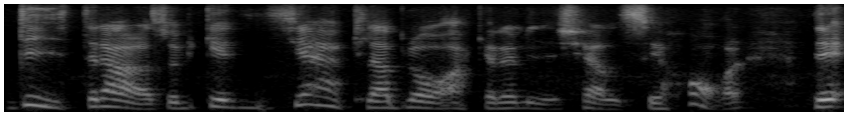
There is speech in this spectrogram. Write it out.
dit det där, alltså vilket jäkla bra akademi Chelsea har. Det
